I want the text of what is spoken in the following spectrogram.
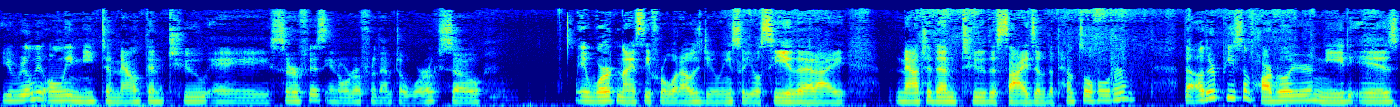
you really only need to mount them to a surface in order for them to work. So it worked nicely for what I was doing. So you'll see that I mounted them to the sides of the pencil holder. The other piece of hardware you need is,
